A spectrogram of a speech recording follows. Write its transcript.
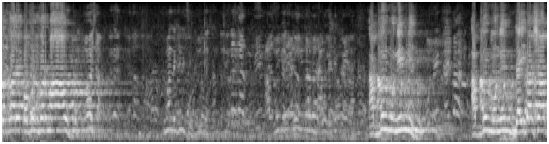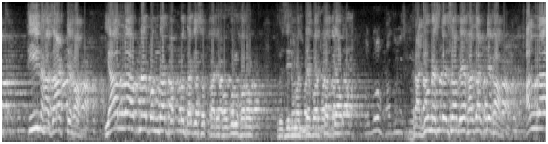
সরকারে কবুল ফরমাও। আব্দুল মুনিম নি। আব্দুল মুনিম ড্রাইভার সাহেব, তিন হাজার টাকা। ইয়া আল্লাহ, আপনার বন্দার পক্ষ থেকে সরকারে কবুল করো রুজির মধ্যে বরকত দাও। রাজু মেস্তর সাহেব, এক হাজার টাকা। আল্লাহ,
